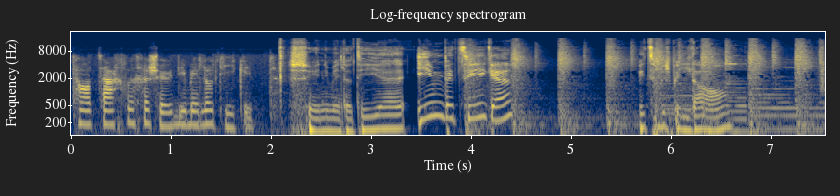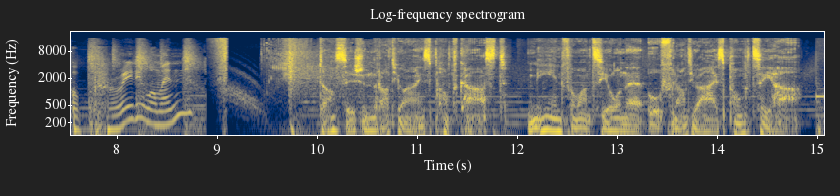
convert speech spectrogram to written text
tatsächlich eine schöne Melodie gibt. Schöne Melodien in Beziehungen, wie zum Beispiel da von Pretty Woman. Das ist ein Radio 1 Podcast. Mehr Informationen auf radio1.ch.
